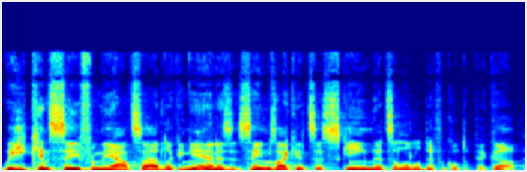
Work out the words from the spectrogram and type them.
we can see from the outside looking in, is it seems like it's a scheme that's a little difficult to pick up.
